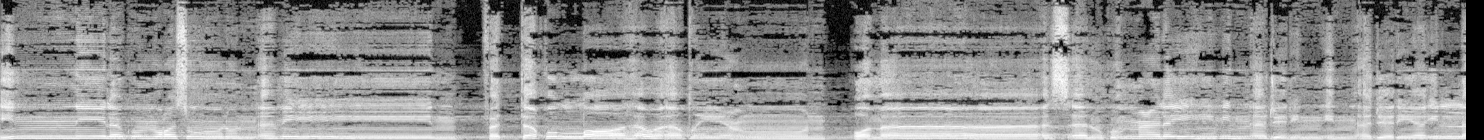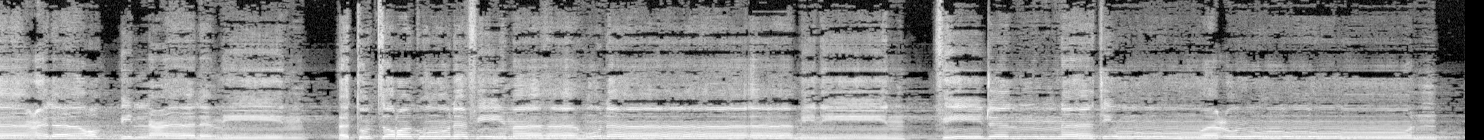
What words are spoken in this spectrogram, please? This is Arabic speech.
إني لكم رسول أمين. فاتقوا الله وأطيعون. وما أسألكم عليه من أجر إن أجري إلا على رب العالمين. أتتركون فيما هاهنا آمنين. في جنات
